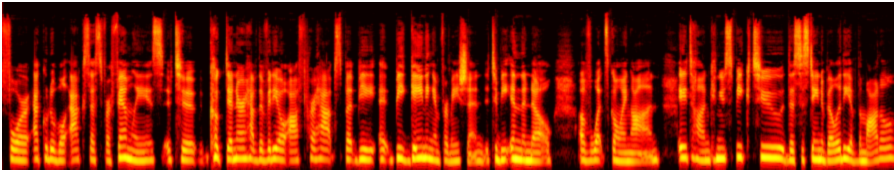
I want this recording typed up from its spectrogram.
for equitable access for families to cook dinner, have the video off perhaps, but be eh, be gaining information to be in the know of what's going on. Aitan, can you speak to the sustainability of the model?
